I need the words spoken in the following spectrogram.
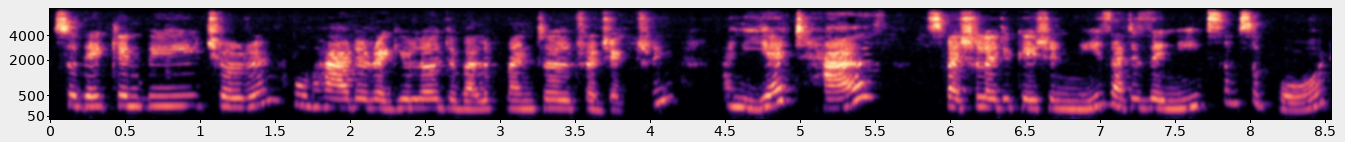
So they can be children who've had a regular developmental trajectory and yet have special education needs that is they need some support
